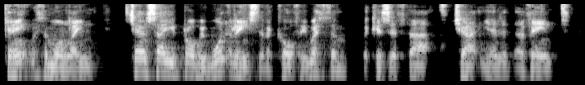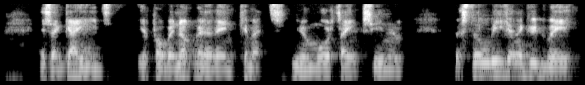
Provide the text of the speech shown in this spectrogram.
Connect with them online. Chances are you probably won't arrange to have a coffee with them because if that chat you had at the event is a guide, you're probably not going to then commit, you know, more time seeing them. But still leave it in a good way,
